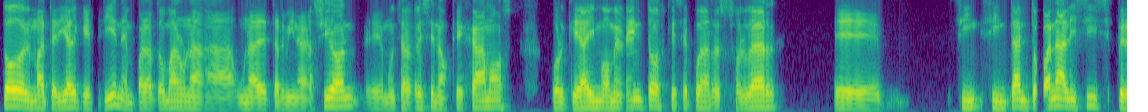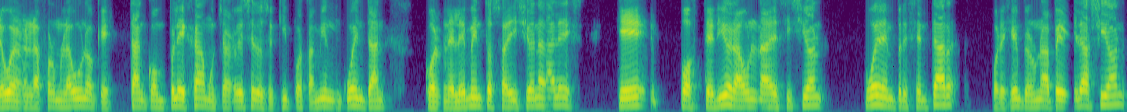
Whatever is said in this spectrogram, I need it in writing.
todo el material que tienen para tomar una, una determinación. Eh, muchas veces nos quejamos porque hay momentos que se pueden resolver eh, sin, sin tanto análisis, pero bueno, en la Fórmula 1 que es tan compleja, muchas veces los equipos también cuentan con elementos adicionales que posterior a una decisión pueden presentar, por ejemplo, en una apelación,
